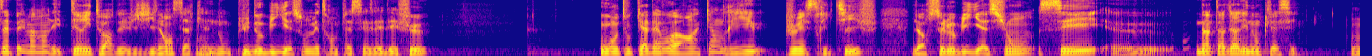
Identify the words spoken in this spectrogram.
appellent maintenant les territoires de vigilance, c'est-à-dire qu'elles mmh. n'ont plus d'obligation de mettre en place ces ZFE, ou en tout cas d'avoir un calendrier plus restrictif. Leur seule obligation, c'est euh, d'interdire les non classés. Mmh.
